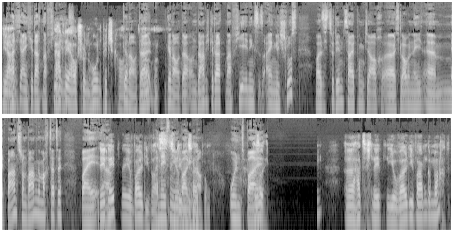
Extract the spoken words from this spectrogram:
Ja. Da hatte ich eigentlich gedacht, nach vier er hatte Innings. ja auch schon einen hohen Pitch-Count. Genau, da, ja. genau, da, und da habe ich gedacht, nach vier Innings ist eigentlich Schluss, weil sich zu dem Zeitpunkt ja auch, äh, ich glaube, Nate, äh, Matt Barnes schon warm gemacht hatte. Bei, nee, äh, Nate Iovaldi war es zu dem genau. Zeitpunkt. Genau. Und bei... Also, äh, hat sich Nate Iovaldi warm gemacht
